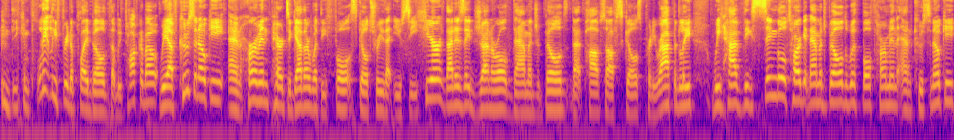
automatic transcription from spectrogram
the completely free to play build that we've talked about. We have Kusunoki and Hermann paired together with the full skill tree that you see here. That is a general damage build that pops off skills pretty rapidly. We have the single target damage build with both Hermann and Kusunoki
